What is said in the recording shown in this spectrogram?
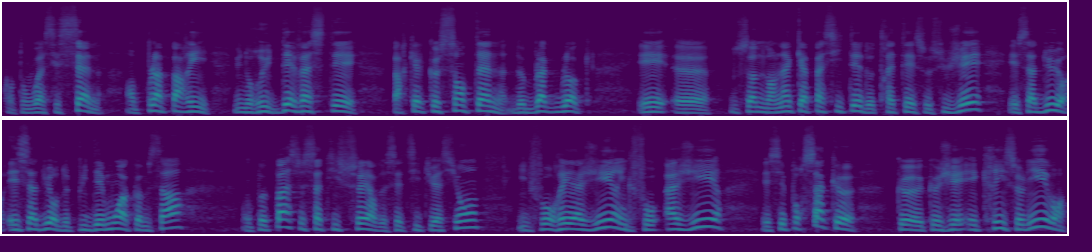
quand on voit ces scènes en plein Paris, une rue dévastée par quelques centaines de Black Blocs. Et euh, nous sommes dans l'incapacité de traiter ce sujet, et ça dure, et ça dure depuis des mois comme ça. On ne peut pas se satisfaire de cette situation. Il faut réagir, il faut agir, et c'est pour ça que, que, j'ai écrit ce livre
